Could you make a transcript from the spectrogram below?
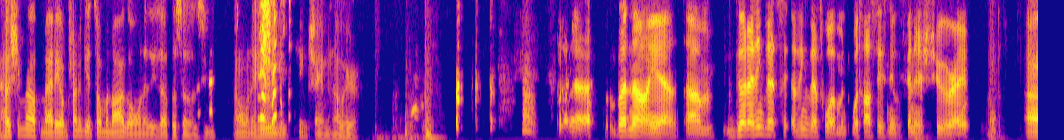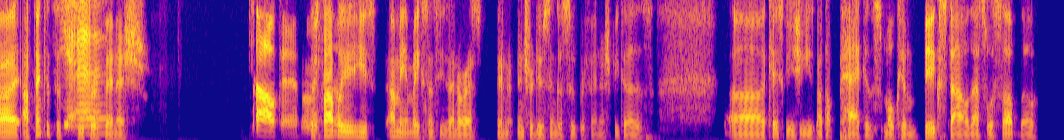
hush your mouth, Maddie. I'm trying to get Tominaga on one of these episodes. You, I don't want to hear you kink shaming out here. But uh, but no, yeah. Um, good. I think that's I think that's what Watase's new finish too, right? Uh, I think it's a super finish. Oh, okay. That It's probably he's. I mean, it makes sense. He's interest in introducing a super finish because uh, Keisuke Ishii is about to pack and smoke him big style. That's what's up though.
